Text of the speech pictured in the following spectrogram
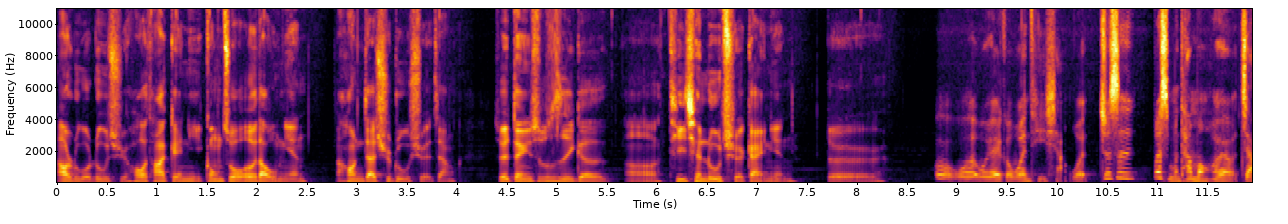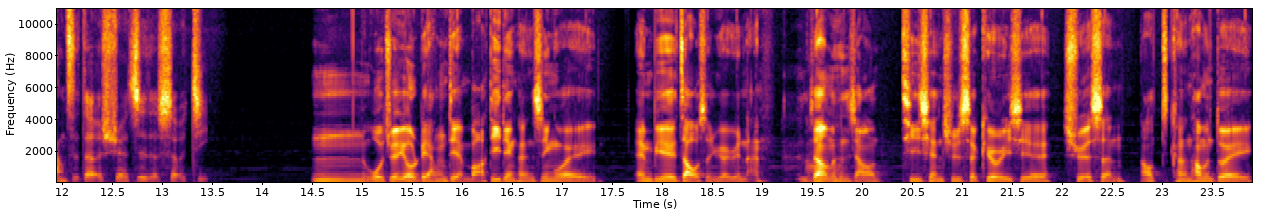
然后如果录取后，他给你工作二到五年。然后你再去入学，这样，所以等于是不是一个呃提前录取的概念。对，我我我有一个问题想问，就是为什么他们会有这样子的学制的设计？嗯，我觉得有两点吧。第一点可能是因为 MBA 招生越来越难，哦、所以他们很想要提前去 secure 一些学生，然后可能他们对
